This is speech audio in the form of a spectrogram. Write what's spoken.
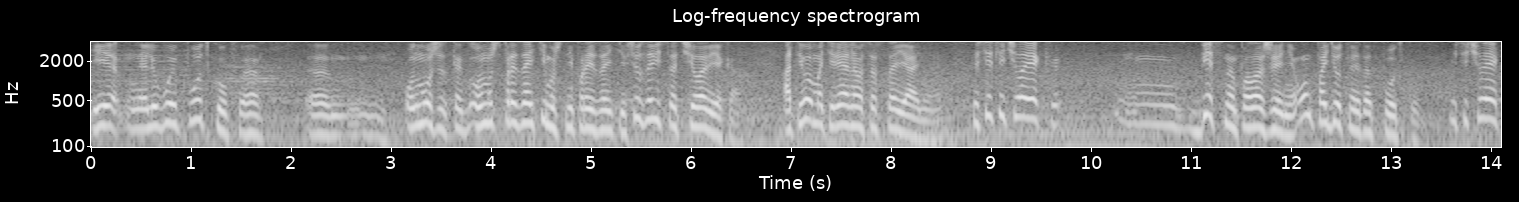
И любой подкуп, э, он может, как бы, он может произойти, может не произойти. Все зависит от человека, от его материального состояния. То есть, если человек в бедственном положении, он пойдет на этот подкуп. Если человек,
